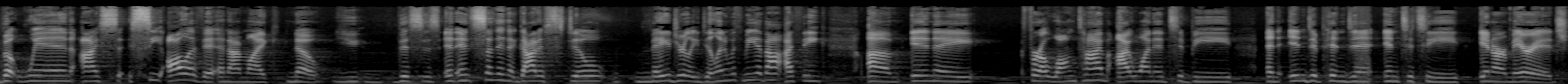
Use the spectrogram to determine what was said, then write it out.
but when I see all of it and I'm like, no, you, this is, and it's something that God is still majorly dealing with me about. I think um, in a, for a long time, I wanted to be an independent entity in our marriage.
